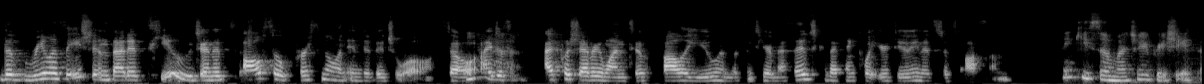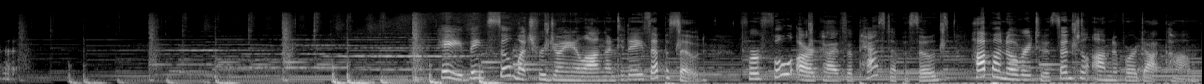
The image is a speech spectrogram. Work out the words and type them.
the realization that it's huge and it's also personal and individual. So yeah. I just I push everyone to follow you and listen to your message because I think what you're doing is just awesome. Thank you so much. I appreciate that. Hey, thanks so much for joining along on today's episode. For full archives of past episodes, hop on over to essentialomnivore.com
